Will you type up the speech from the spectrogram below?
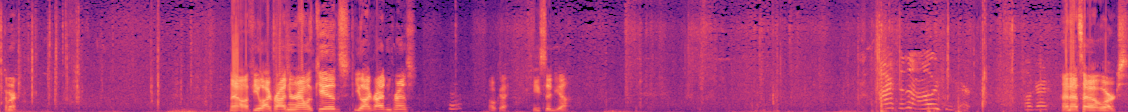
Come here. Now, if you like riding around with kids, you like riding Prince? Yeah. Okay. He said yeah. I said, okay. And that's how it works.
